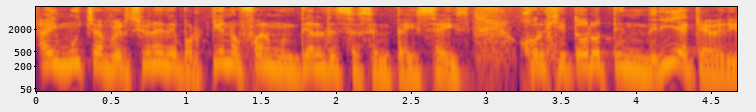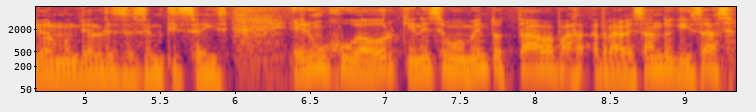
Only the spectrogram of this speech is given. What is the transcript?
hay muchas versiones de por qué no fue al Mundial de 66. Jorge Toro tendría que haber ido al Mundial de 66. Era un jugador que en ese momento estaba atravesando quizás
